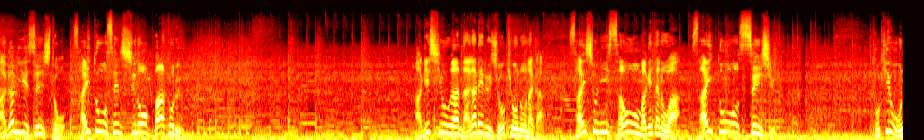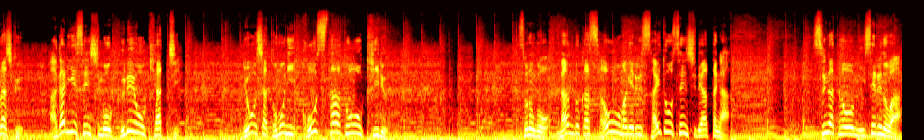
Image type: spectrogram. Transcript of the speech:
アガリエ選手と斉藤選手のバトル。上げ潮が流れる状況の中最初に竿を曲げたのは斉藤選手。時を同じくアガリエ選手もグレをキャッチ。両者ともに好スタートを切る。その後何度か竿を曲げる斉藤選手であったが姿を見せるのは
